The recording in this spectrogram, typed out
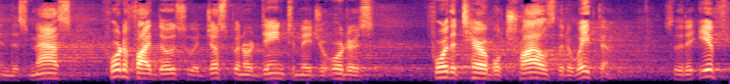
in this Mass, fortified those who had just been ordained to major orders for the terrible trials that await them, so that if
